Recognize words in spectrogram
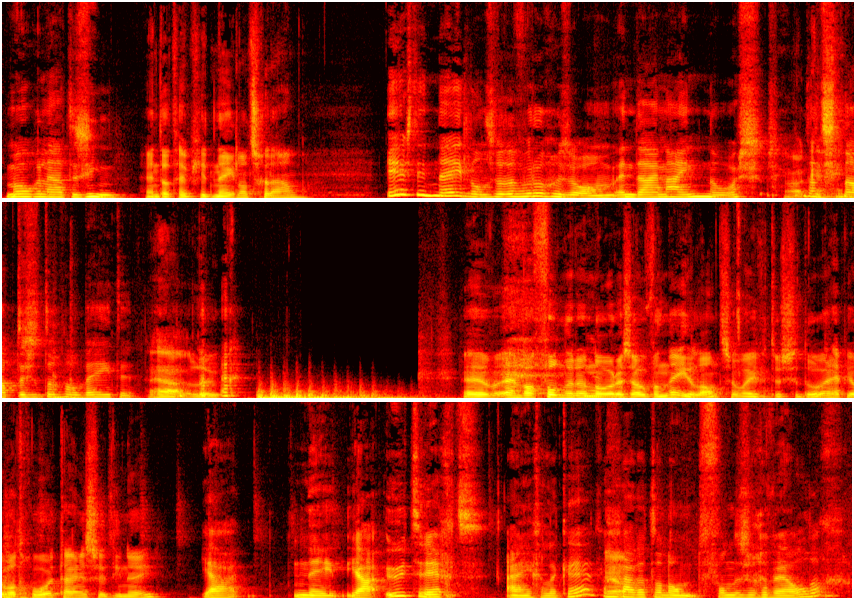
mogen laten zien. En dat heb je in het Nederlands gedaan? Eerst in het Nederlands, want daar vroegen ze om. En daarna in het Noors. Oké. Dat snapten ze toch wel beter. Ja, leuk. Eh, en wat vonden de Noorden zo van Nederland? Zo even tussendoor. Heb je wat gehoord tijdens het diner? Ja, nee, ja, Utrecht eigenlijk, hè? Daar Ja. gaat het dan om. Dat vonden ze geweldig.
